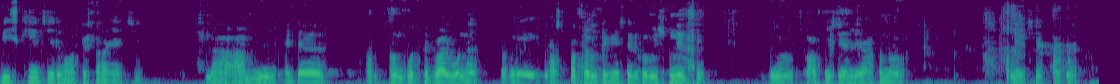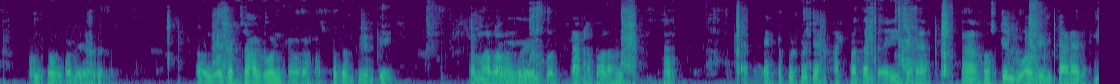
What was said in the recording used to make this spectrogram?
বিষ খেয়েছে এরকম একটা শোনা যাচ্ছে। না আমি এটা কনফার্ম করতে পারব না মানে হাসপাতাল থেকে সেরকমই শুনেছি। তো অফিসিয়ালি এখনও মানে সে খবর কনফার্ম করা যাবে না। কারণ ওটা চার ঘণ্টা ওরা হাসপাতাল থেকে দেখছে মা বাবা? টাকা বলা হয়েছে? হ্যাঁ। একটা প্রশ্ন হচ্ছে হাসপাতাল এই যারা হোস্টেল ওয়ার্ডেন তারা কি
